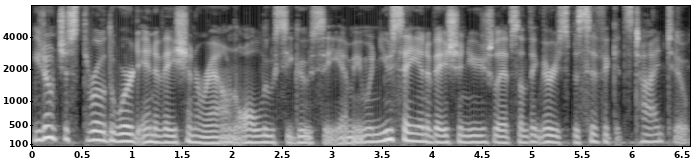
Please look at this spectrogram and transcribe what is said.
you don't just throw the word innovation around all loosey goosey. I mean, when you say innovation, you usually have something very specific it's tied to.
